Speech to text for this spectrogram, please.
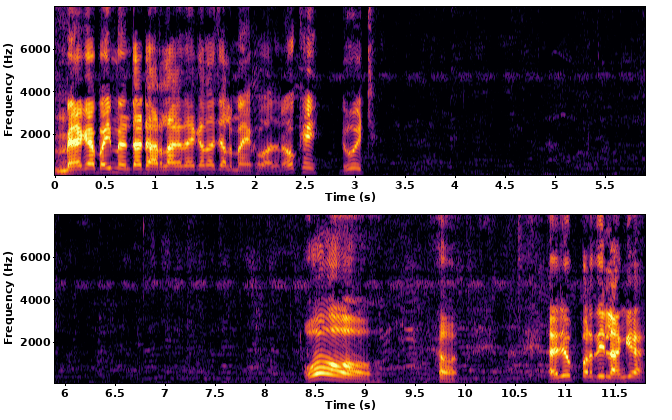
ਮੈਂ ਕਿਹਾ ਬਾਈ, ਮੈਨੂੰ ਤਾਂ ਡਰ ਲੱਗਦਾ ਕਹਿੰਦਾ ਚੱਲ ਮੈਂ ਖਵਾ ਦੇਣਾ। ਓਕੇ ਡੂ ਇਟ ਓ! ਇਹਦੇ ਉੱਪਰ ਦੀ ਲੰਘ ਗਿਆ।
